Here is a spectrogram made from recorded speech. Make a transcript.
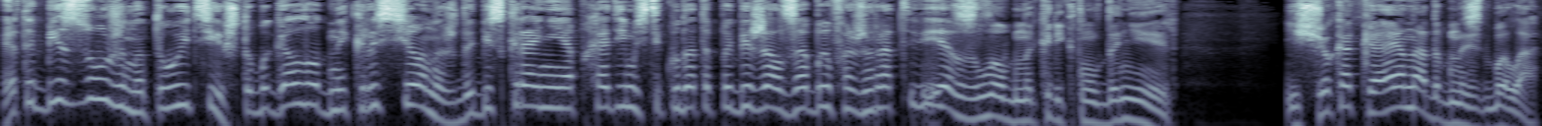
«Это без ужина-то уйти, чтобы голодный крысеныш до бескрайней необходимости куда-то побежал, забыв о жратве!» — злобно крикнул Даниэль. «Еще какая надобность была!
